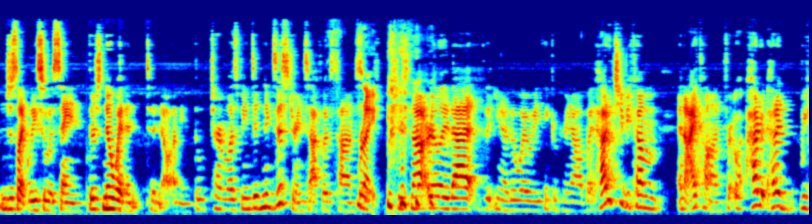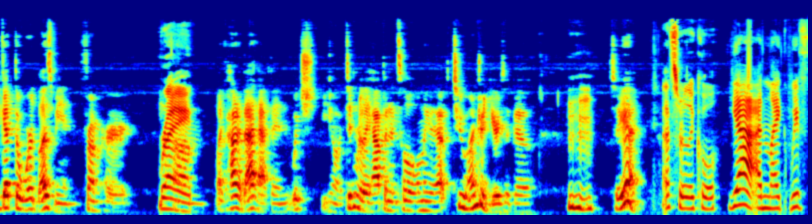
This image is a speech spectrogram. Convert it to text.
And just like Lisa was saying, there's no way to, to know. I mean, the term lesbian didn't exist during Sappho's time. So Right. she's not really that, you know, the way we think of her now. But how did she become an icon for, how did, how did we get the word lesbian from her? Right. Um, like, how did that happen? Which, you know, it didn't really happen until only about 200 years ago. Hmm So yeah. That's really cool. Yeah, and like we've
